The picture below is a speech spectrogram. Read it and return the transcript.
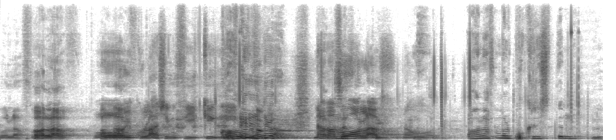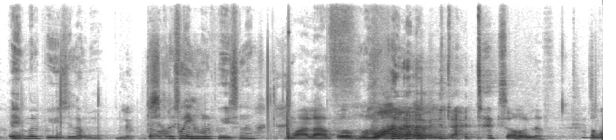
Olaf. Olaf. Oh, iku lak sing Viking. Namamu Olaf. Namamu Olaf. Olaf melbu Kristen. Eh melbu Islam ya. Kristen melbu Islam. Olaf. Oh, So Olaf. Aku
